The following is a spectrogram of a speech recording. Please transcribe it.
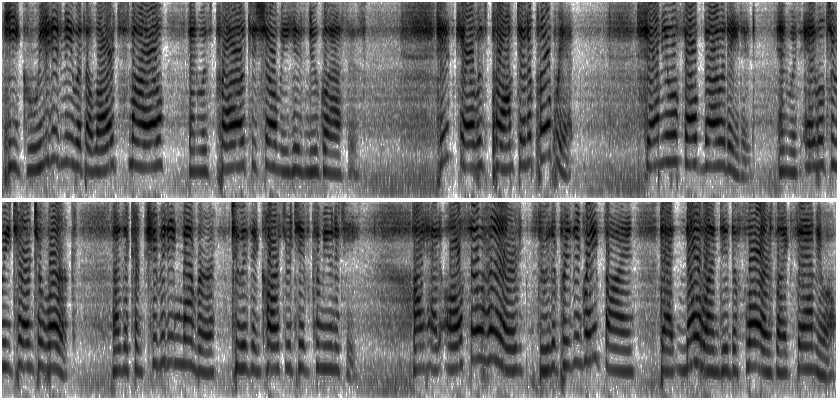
He greeted me with a large smile and was proud to show me his new glasses. His care was prompt and appropriate. Samuel felt validated and was able to return to work as a contributing member to his incarcerative community. I had also heard through the prison grapevine that no one did the floors like Samuel.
